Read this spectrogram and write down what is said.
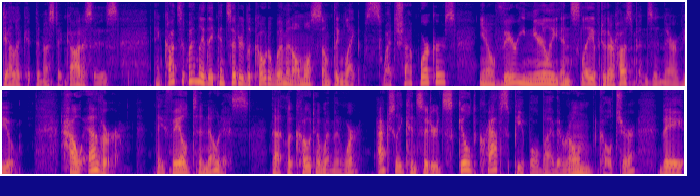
delicate domestic goddesses, and consequently they considered Lakota women almost something like sweatshop workers, you know, very nearly enslaved to their husbands in their view. However, they failed to notice that Lakota women were actually considered skilled craftspeople by their own culture. They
